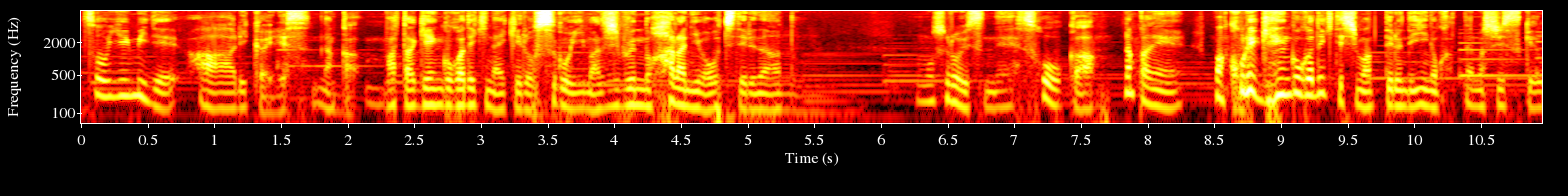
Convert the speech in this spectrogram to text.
そういう意味で、ああ、理解です。なんか、また言語ができないけど、すごい今、自分の腹には落ちてるなと。面白いですね。そうか。なんかね、まあ、これ言語ができてしまってるんでいいのかって話ですけど、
